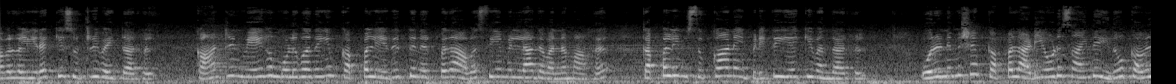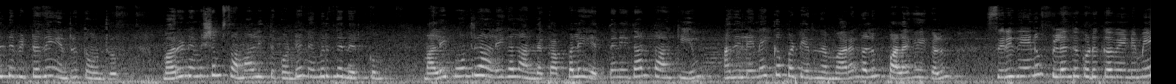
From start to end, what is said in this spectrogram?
அவர்கள் இறக்கி சுற்றி வைத்தார்கள். காற்றின் வேகம் முழுவதையும் கப்பல் எதிர்த்து நிற்பது அவசியமில்லாத வண்ணமாக கப்பலின் சுக்கானை பிடித்து இயக்கி வந்தார்கள். ஒரு நிமிஷம் கப்பல் அடியோடு சாய்ந்து இதோ கவிழ்ந்து விட்டது என்று தோன்றும். மறுநிமிஷம் சமாளித்து கொண்டு நிமிர்ந்து நிற்கும். மலை போன்ற அலைகள் அந்த கப்பலை எத்தனைதான் தாக்கியும் அதில் இணைக்கப்பட்டிருந்த மரங்களும் பலகைகளும் சிறிதேனும் பிளந்து கொடுக்க வேண்டுமே?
